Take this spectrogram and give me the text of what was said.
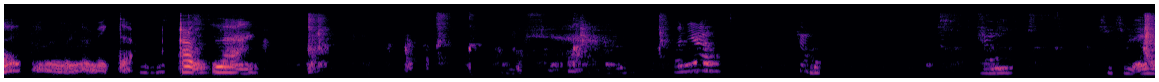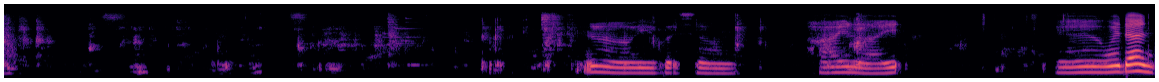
we're gonna make that outline. Now you put some highlight. And we're done.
